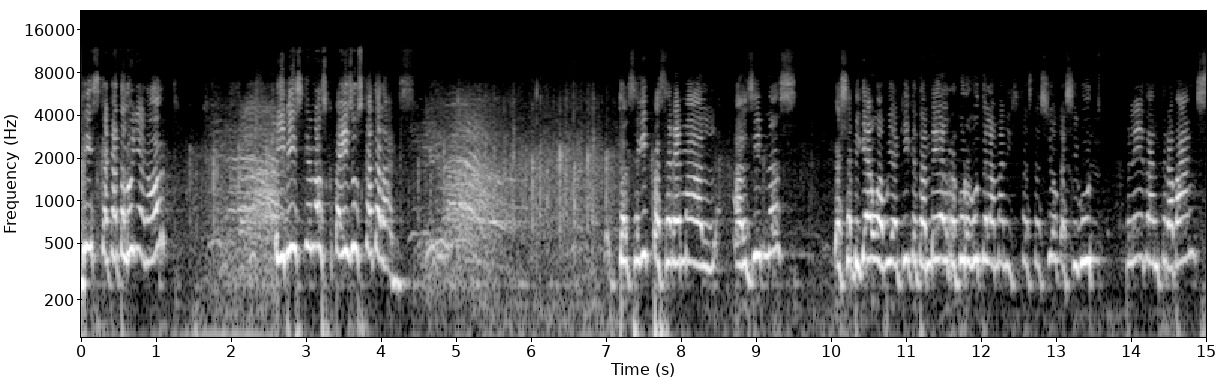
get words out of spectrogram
Visca Catalunya Nord i visquen els països catalans. Tot seguit passarem al, als himnes, que sapigueu avui aquí que també el recorregut de la manifestació que ha sigut ple d'entrebancs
